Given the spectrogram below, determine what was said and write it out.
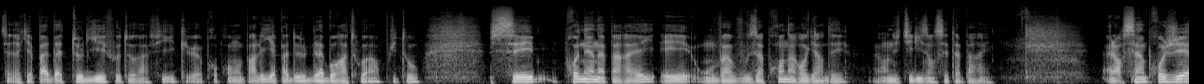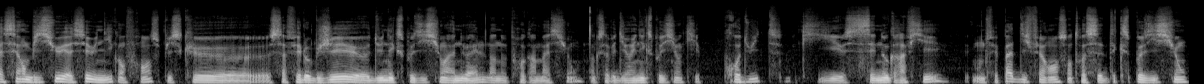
C'est-à-dire qu'il n'y a pas d'atelier photographique à proprement parler, il n'y a pas de laboratoire plutôt. C'est prenez un appareil et on va vous apprendre à regarder en utilisant cet appareil. Alors c'est un projet assez ambitieux et assez unique en France puisque euh, ça fait l'objet euh, d'une exposition annuelle dans notre programmation. Donc ça veut dire une exposition qui est produite, qui est scénographiée. On ne fait pas de différence entre cette exposition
